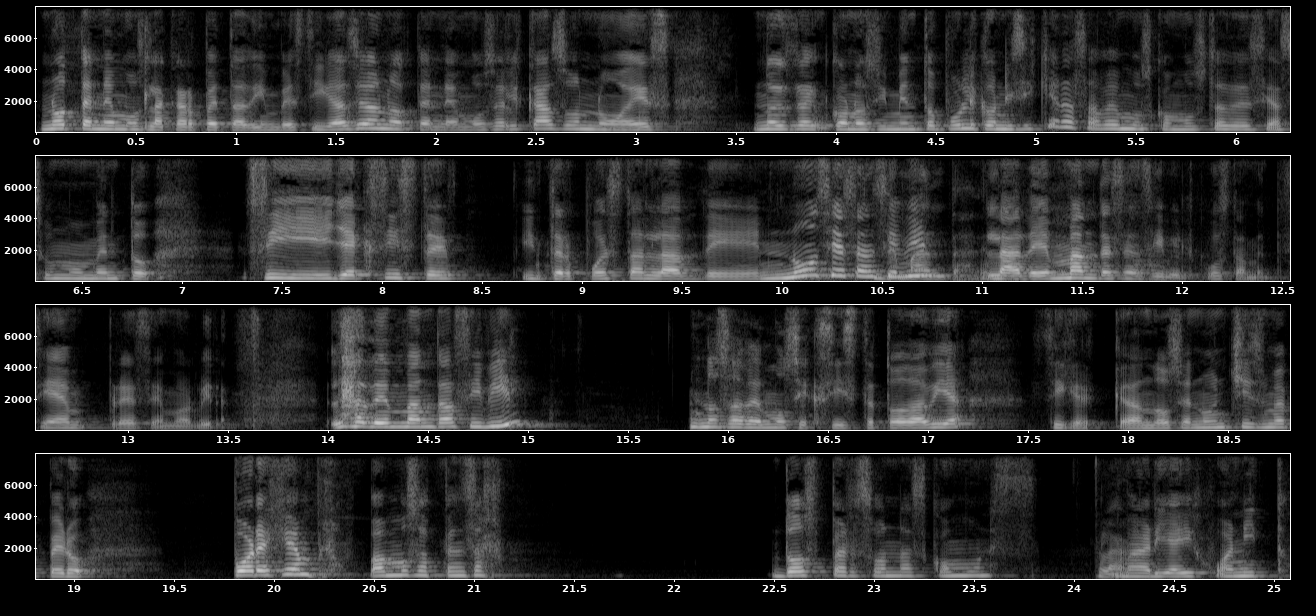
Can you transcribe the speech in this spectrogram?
no tenemos la carpeta de investigación, no tenemos el caso, no es, no es de conocimiento público, ni siquiera sabemos, como usted decía hace un momento, si ya existe interpuesta la denuncia en civil, la demanda es en civil, justamente, siempre se me olvida. La demanda civil, no sabemos si existe todavía, sigue quedándose en un chisme, pero, por ejemplo, vamos a pensar, dos personas comunes, María y Juanito,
